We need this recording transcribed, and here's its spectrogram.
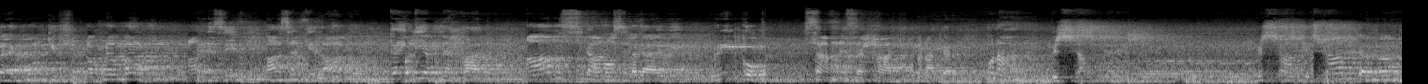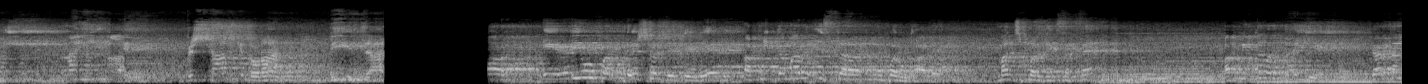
बैकबोन की अपना मन आने से आसन के लाभ कई अपने हाथ आम कानों से लगाए हुए रीढ़ को सामने से हाथ बनाकर पुनः विश्राम करें। विश्राम विश्राम करना भी नहीं आगे विश्राम के दौरान भी जा और एड़ियों पर प्रेशर देते हुए अपनी कमर इस तरह ऊपर उठा लें। मंच पर देख सकते हैं। अपनी कमर उठाइए। गर्दन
